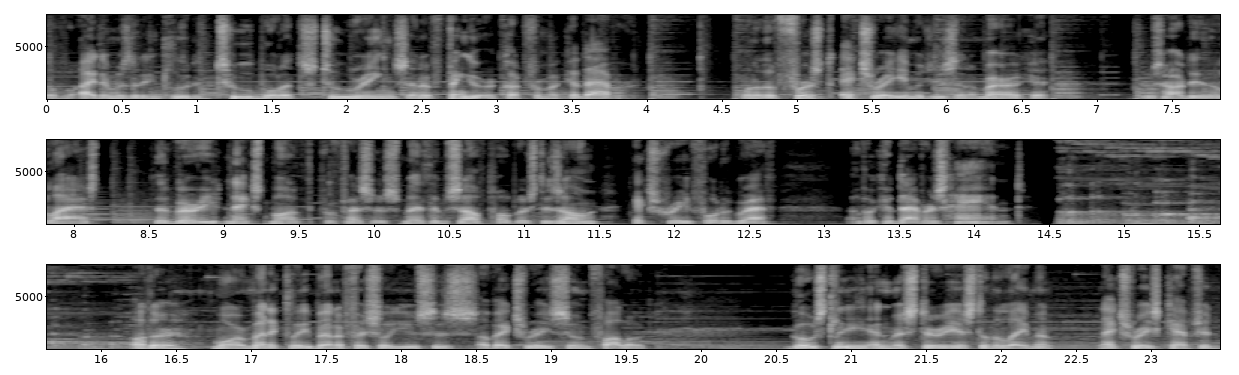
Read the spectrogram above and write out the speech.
of items that included two bullets, two rings, and a finger cut from a cadaver. One of the first x ray images in America was hardly the last. The very next month, Professor Smith himself published his own x ray photograph of a cadaver's hand. Other, more medically beneficial uses of x rays soon followed. Ghostly and mysterious to the layman, x rays captured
